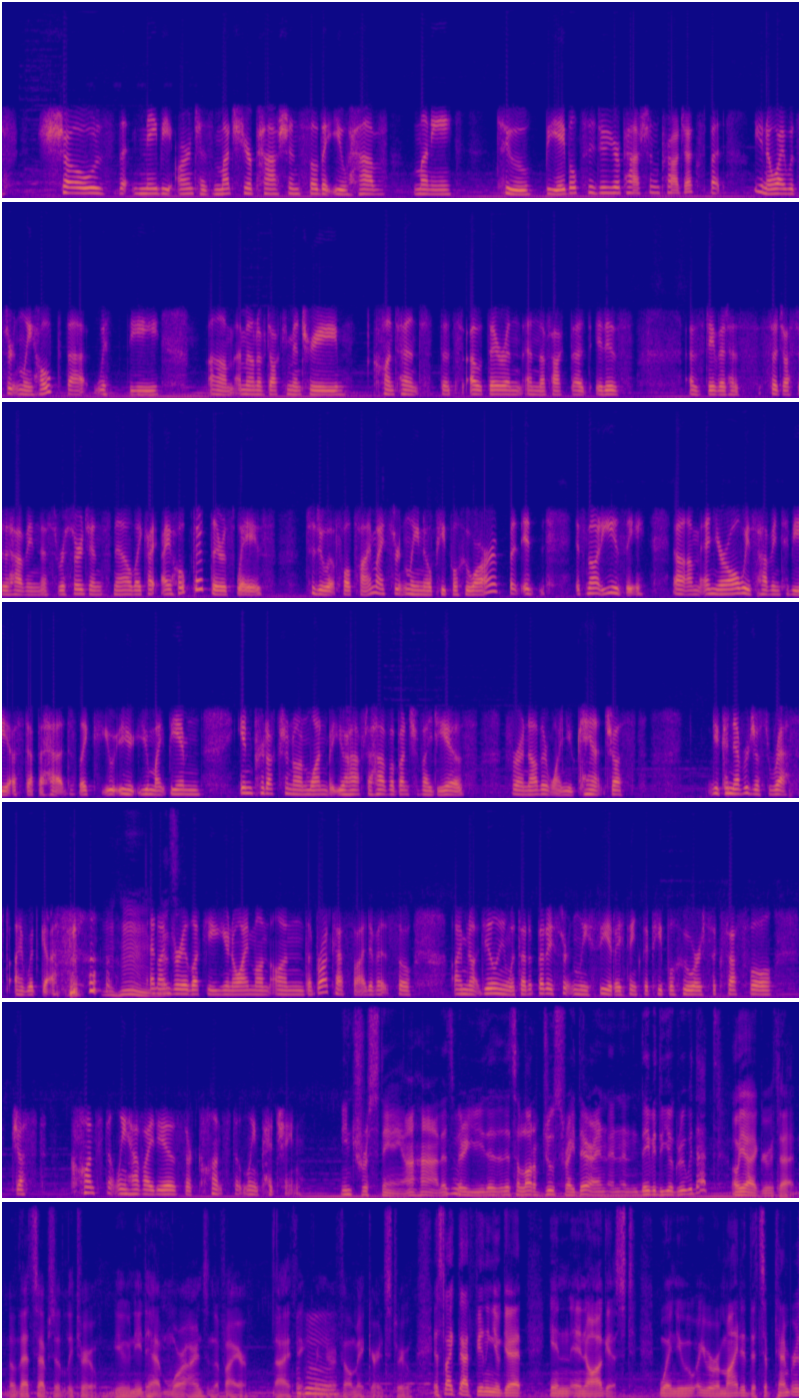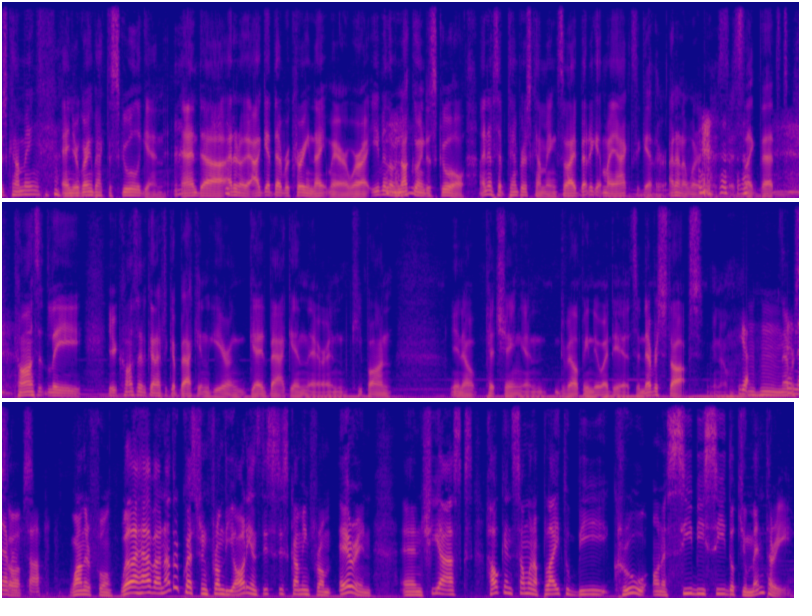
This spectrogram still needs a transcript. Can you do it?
shows that maybe aren't as much your passion so that you have money to be able to do your passion projects. But, you know, I would certainly hope that with the um, amount of documentary content that's out there and, and the fact that it is, as David has suggested, having this resurgence now, like I, I hope that there's ways to do it full time. I certainly know people who are, but it it's not easy, um, and you're always having to be a step ahead. Like you, you you might be in in production on one, but you have to have a bunch of ideas for another one. You can't just you can never just rest, I would guess. Mm-hmm. and I'm very lucky, you know, I'm on on the broadcast side of it, so I'm not dealing with that, but I certainly see it. I think that people who are successful just constantly have ideas, they're constantly pitching. Interesting. Uh huh. That's mm-hmm. very. That's a lot of juice right there. And, and, and David, do you agree with that? Oh yeah, I agree with that. No, that's absolutely true. You need to have more irons in the fire. I think when you're a filmmaker, it's true. It's like that feeling you get in, in August when you you're reminded that September is coming and you're going back to school again. And uh, I don't know, I get that recurring nightmare where I, even though I'm not going to school, I know September is coming, so I better get my act together. I don't know what it is. It's like that constantly. You're constantly going to have to get back in gear and get back in there and keep on. You know, pitching and developing new ideas. It never stops. You know. Yeah, Mhm, never it never stops. Wonderful. Well, I have another question from the audience. This is coming from Erin, and she asks, "How can someone apply to be crew on a CBC documentary?"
